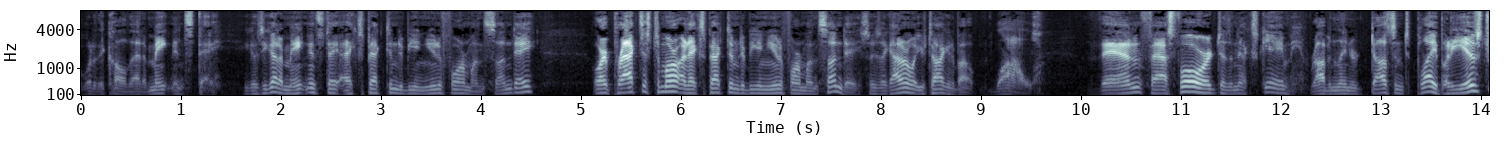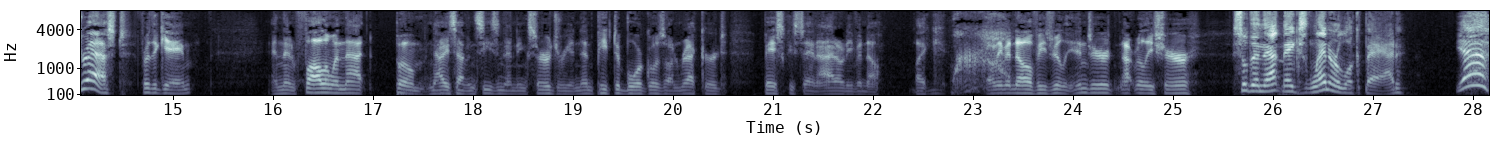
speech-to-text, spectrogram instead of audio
what do they call that? A maintenance day. He goes, he got a maintenance day. I expect him to be in uniform on Sunday, or I practice tomorrow, and I expect him to be in uniform on Sunday. So he's like, I don't know what you're talking about. wow. Then fast forward to the next game, Robin Lehner doesn't play, but he is dressed for the game. And then following that, boom, now he's having season-ending surgery. And then Pete DeBoer goes on record basically saying, "I don't even know. Like, I don't even know if he's really injured. Not really sure." So then that makes Lehner look bad. Yeah,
